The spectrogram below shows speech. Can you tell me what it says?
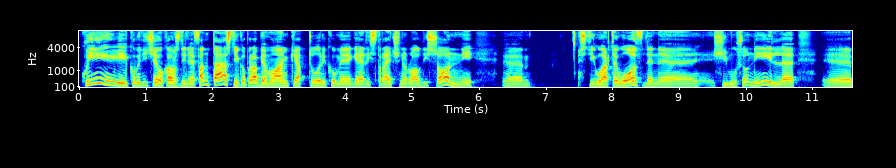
Qui, come dicevo, Consdin è fantastico, però abbiamo anche attori come Gary Stretch nel ruolo di Sonny, eh, Stewart Wolfden, eh, Shimus O'Neill, eh,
